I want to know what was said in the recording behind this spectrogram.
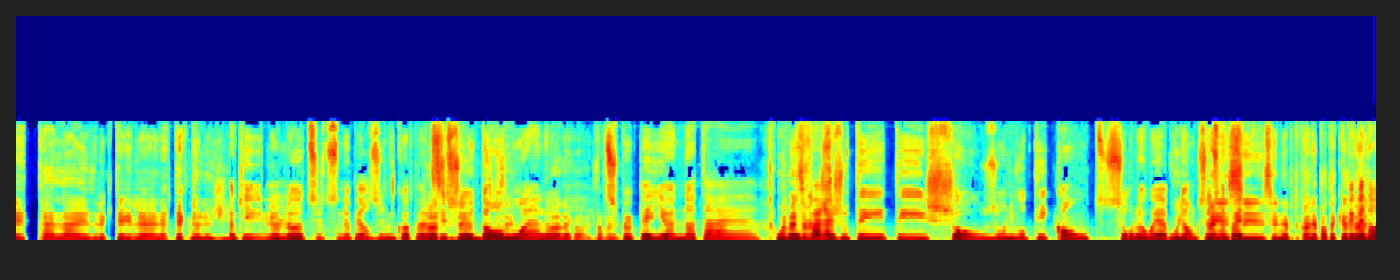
est à l'aise avec te- la, la technologie. OK, là, là tu, tu n'as perdu une couple, Ah, c'est sûr, dont excusez. moi, là. Ah, d'accord. Tu peux payer un notaire Oui, pour ben, ça- faire ajouter tes choses au niveau de tes comptes sur le web. Oui, Donc, ça, mais ça peut être... c'est c'est n'importe quel... Fait que, mettons,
